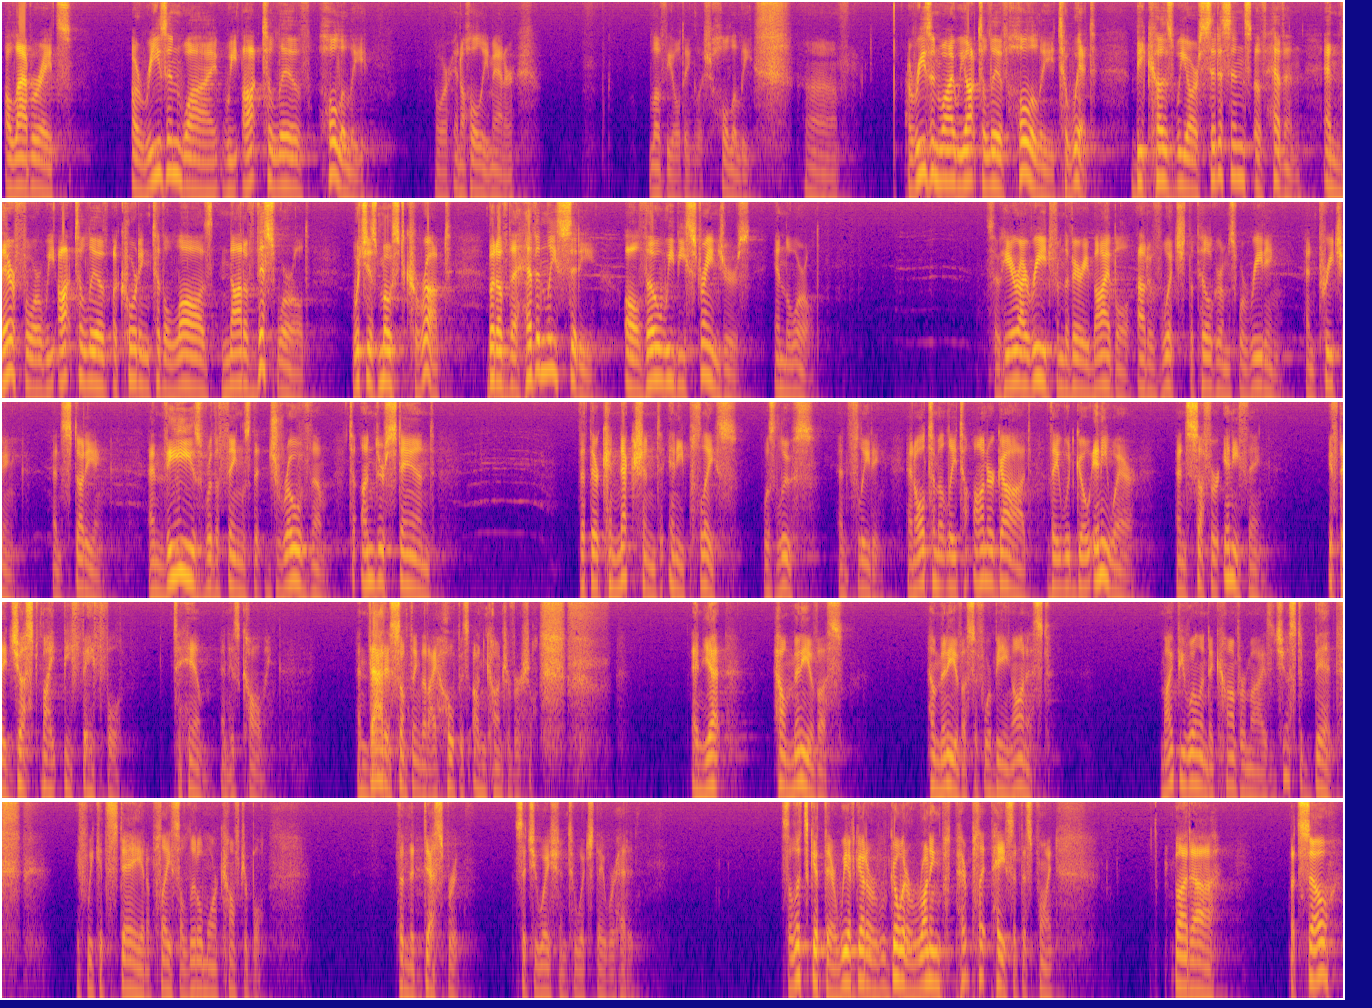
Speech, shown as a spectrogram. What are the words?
elaborates a reason why we ought to live holily, or in a holy manner. Love the Old English, holily. Uh, a reason why we ought to live holily, to wit, because we are citizens of heaven, and therefore we ought to live according to the laws not of this world, which is most corrupt, but of the heavenly city, although we be strangers in the world. So here I read from the very Bible out of which the pilgrims were reading and preaching and studying. And these were the things that drove them to understand that their connection to any place was loose and fleeting. And ultimately, to honor God, they would go anywhere and suffer anything if they just might be faithful to Him and His calling. And that is something that I hope is uncontroversial. and yet, how many of us, how many of us, if we're being honest, might be willing to compromise just a bit if we could stay in a place a little more comfortable than the desperate situation to which they were headed. So let's get there. We have got to go at a running pace at this point. But, uh, but so,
